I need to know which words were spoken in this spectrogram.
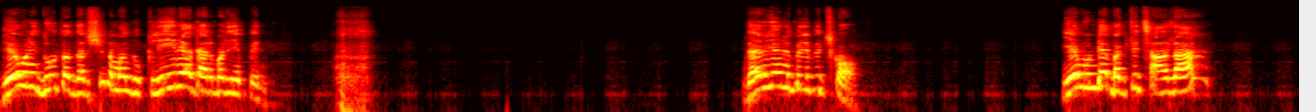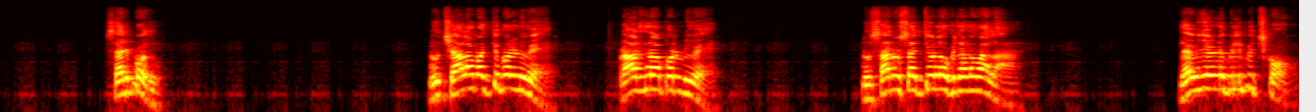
దేవుని దూత దర్శనమందు క్లియర్గా కనబడి చెప్పింది. దైవజనుని పిలిపించుకో. ఏముండే భక్తి చాలదా? సరిపోదు. నువ్వు చాలా భక్తిపరుడువే ప్రార్థనాపరుడువే నువ్వు సర్వసత్యంలోకి నడవాలా? దైవజనుడు పిలిపించుకో.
